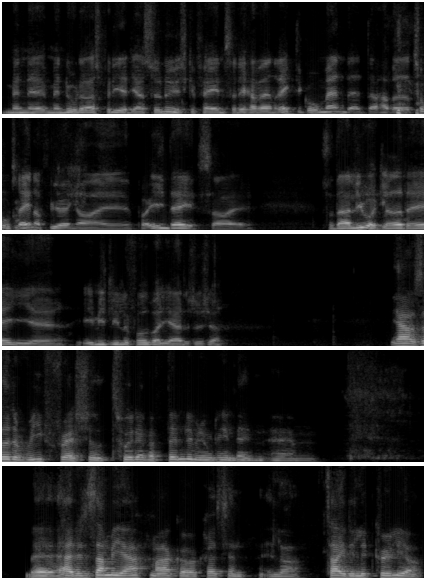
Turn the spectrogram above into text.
men, øh, men nu er det også fordi, at jeg er sønderjyske fan, så det har været en rigtig god mandag. Der har været to trænerfyringer øh, på en dag, så, øh, så der er liv og glade dage i, øh, i mit lille fodboldhjerte, synes jeg. Jeg har jo siddet og refreshet Twitter hver femte minut hele dagen. Øhm, hvad, har det det samme med jer, Mark og Christian, eller tager I det lidt køligere?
